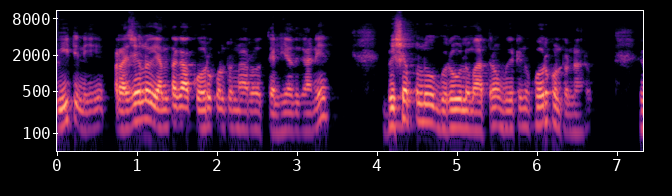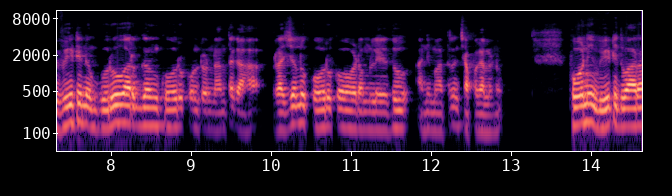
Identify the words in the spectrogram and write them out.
వీటిని ప్రజలు ఎంతగా కోరుకుంటున్నారో తెలియదు కానీ బిషప్లు గురువులు మాత్రం వీటిని కోరుకుంటున్నారు. వీటిని గురువర్గం కోరుకుంటున్నంతగా ప్రజలు కోరుకోవడం లేదు అని మాత్రం చెప్పగలను. పోనీ వీటి ద్వారా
